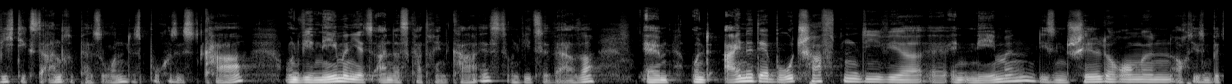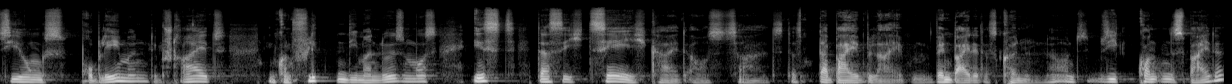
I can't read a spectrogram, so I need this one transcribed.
wichtigste andere Person des Buches ist K und wir nehmen jetzt an, dass Katrin K ist und vice versa. Ähm, und eine der Botschaften, die wir äh, entnehmen, diesen Schilderungen, auch diesen Beziehungsproblemen, dem Streit, den Konflikten, die man lösen muss, ist, dass sich Zähigkeit auszahlt, das dabei bleiben, wenn beide das können. Ne? Und sie konnten es beide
